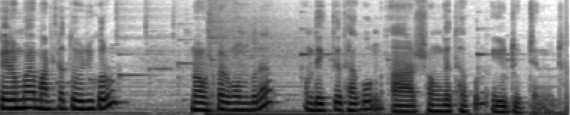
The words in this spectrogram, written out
তো এরকমভাবে মাটিটা তৈরি করুন। নমস্কার বন্ধুরা, দেখতে থাকুন আর সঙ্গে থাকুন ইউটিউব চ্যানেলটা।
